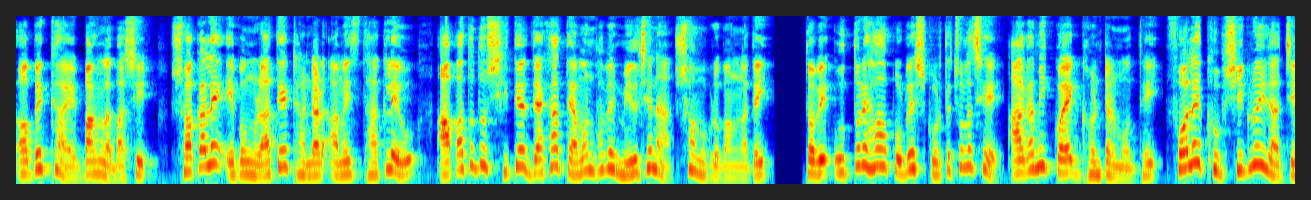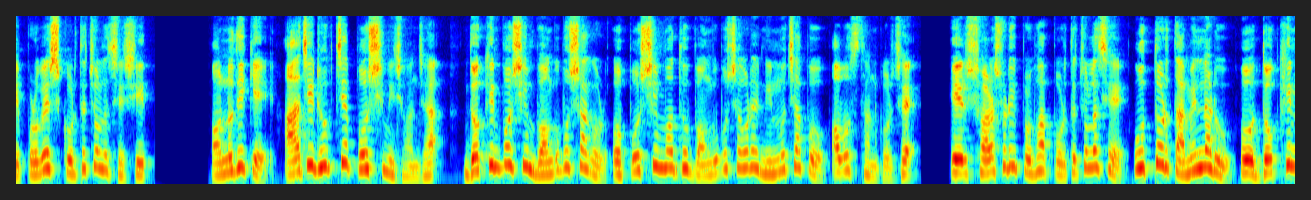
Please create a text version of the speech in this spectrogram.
অপেক্ষায় বাংলাবাসী। সকালে এবং রাতে ঠান্ডার আমেজ থাকলেও আপাতত শীতের দেখা তেমনভাবে মিলছে না সমগ্র বাংলাতেই। তবে উত্তরে হাওয়া প্রবেশ করতে চলেছে আগামী কয়েক ঘণ্টার মধ্যেই। ফলে খুব শীঘ্রই রাজ্যে প্রবেশ করতে চলেছে শীত। অন্যদিকে আজই ঢুকছে পশ্চিমী ঝঞ্ঝা। দক্ষিণ পশ্চিম বঙ্গোপসাগর ও পশ্চিম মধ্য বঙ্গোপসাগরের নিম্নচাপও অবস্থান করছে। এর সরাসরি প্রভাব পড়তে চলেছে উত্তর তামিলনাড়ু ও দক্ষিণ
